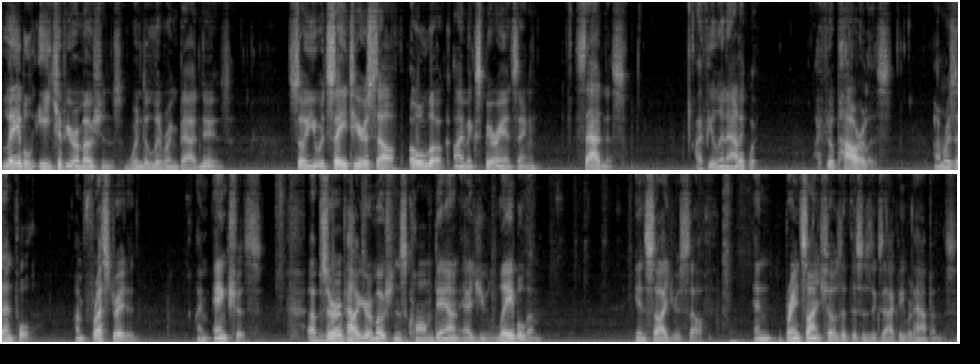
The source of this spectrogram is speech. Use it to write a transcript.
label each of your emotions when delivering bad news. So you would say to yourself oh look i'm experiencing sadness. I feel inadequate. I feel powerless. I'm resentful. I'm frustrated. I'm anxious. Observe how your emotions calm down as you label them inside yourself. And brain science shows that this is exactly what happens.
